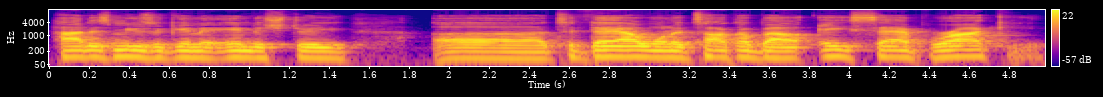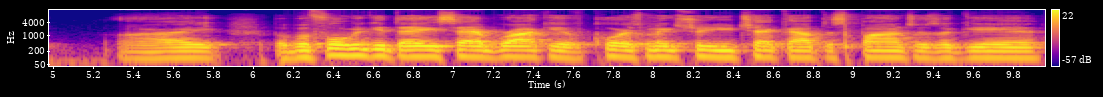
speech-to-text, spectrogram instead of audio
Hottest music in the industry. Uh, today I want to talk about ASAP Rocky. All right. But before we get to ASAP Rocky, of course, make sure you check out the sponsors again.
